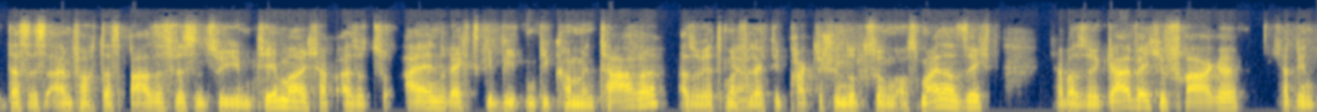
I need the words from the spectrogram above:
das ist einfach das Basiswissen zu jedem Thema. Ich habe also zu allen Rechtsgebieten die Kommentare, also jetzt mal ja. vielleicht die praktische Nutzung aus meiner Sicht. Ich habe also egal welche Frage, ich habe den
